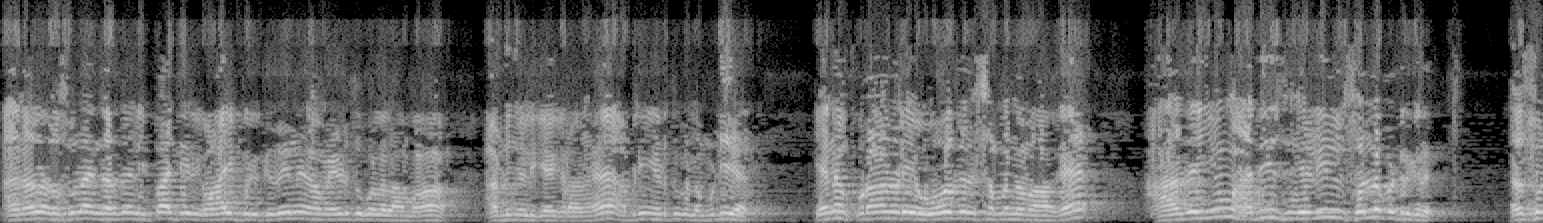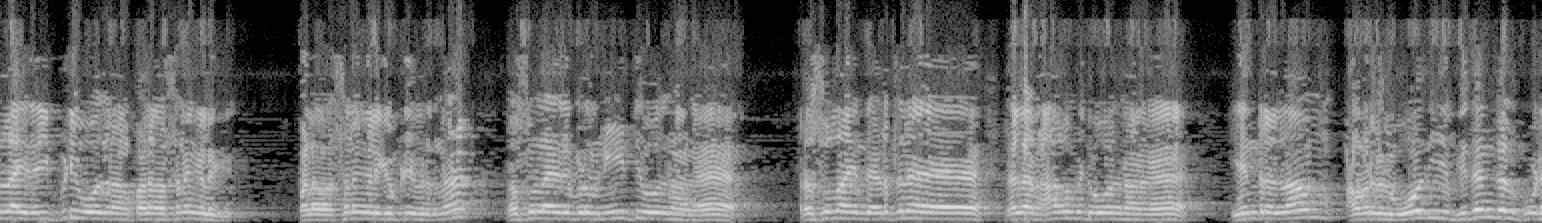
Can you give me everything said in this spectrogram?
அதனால ரசூல்லா இந்த இடத்துல நிப்பாட்டிருக்க வாய்ப்பு இருக்குதுன்னு நம்ம எடுத்துக்கொள்ளலாமா? அப்படின்னு சொல்லி கேட்கிறாங்க அப்படின்னு எடுத்துக்கொள்ள முடியாது. ஏன்னா குரானுடைய ஓதல் சம்பந்தமாக அதையும் ஹதீஸ்களில் சொல்லப்பட்டிருக்கிறது. ரசூல்லா இதை இப்படி ஓதுனாங்க பல வசனங்களுக்கு. பல வசனங்களுக்கு எப்படி வருதுன்னா ரசூல்லா இதை இவ்வளவு நீட்டி ஓதுனாங்க. ரசூல்லா இந்த இடத்துல நல்ல ராகமிட்டு ஓதுனாங்க என்றெல்லாம் அவர்கள் ஓதிய விதங்கள் கூட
